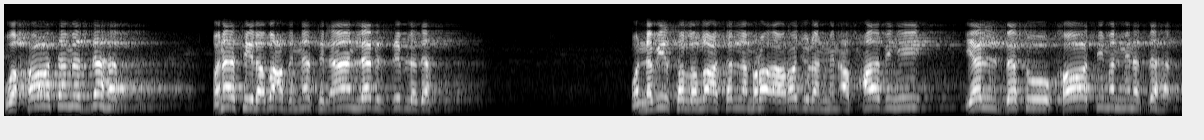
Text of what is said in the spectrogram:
وخاتم الذهب. ونأتي إلى بعض الناس الآن لابس زبلة ده. والنبي صلى الله عليه وسلم رأى رجلا من أصحابه يلبس خاتما من الذهب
